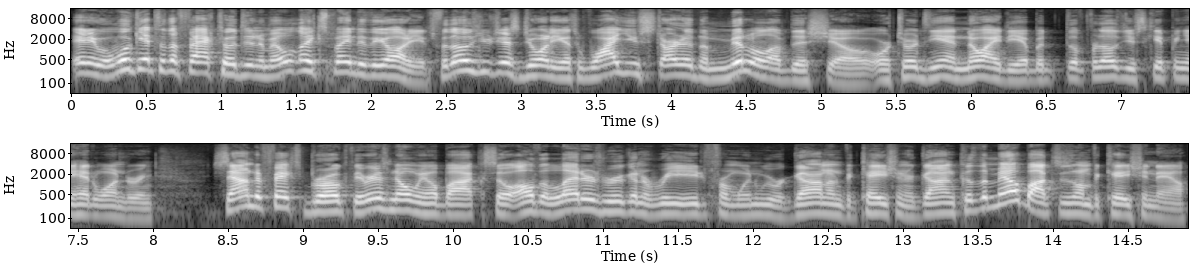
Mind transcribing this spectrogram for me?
Anyway, we'll get to the factoids in a minute. We'll explain to the audience. For those of you just joining us, why you started in the middle of this show or towards the end, no idea. But th- for those of you skipping ahead wondering, sound effects broke. There is no mailbox, so all the letters we were going to read from when we were gone on vacation are gone because the mailbox is on vacation now.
